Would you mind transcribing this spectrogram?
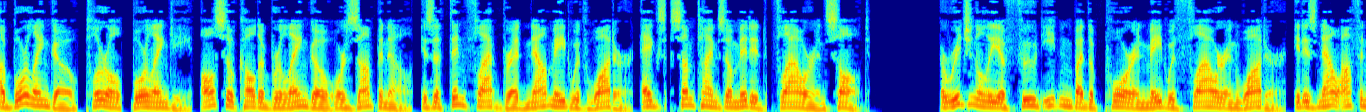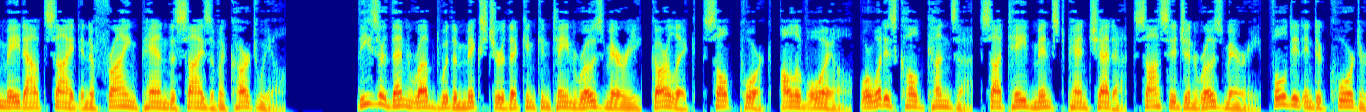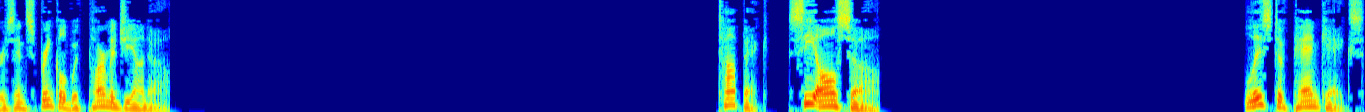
A borlengo plural, borlenghi, also called a burlengo or zompanel, is a thin flatbread now made with water, eggs sometimes omitted flour and salt. Originally a food eaten by the poor and made with flour and water, it is now often made outside in a frying pan the size of a cartwheel. These are then rubbed with a mixture that can contain rosemary, garlic, salt pork, olive oil, or what is called cunza, sautéed minced pancetta, sausage and rosemary, folded into quarters and sprinkled with parmigiano. See also. List of pancakes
